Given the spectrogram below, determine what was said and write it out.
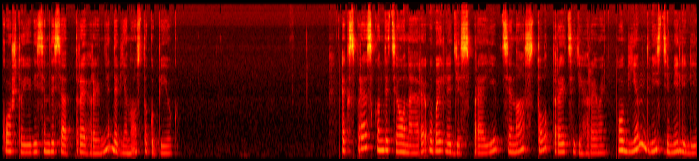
коштує 83 гривні 90 копійок. Експрес-кондиціонери у вигляді спреїв ціна 130 гривень, об'єм 200 мл.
